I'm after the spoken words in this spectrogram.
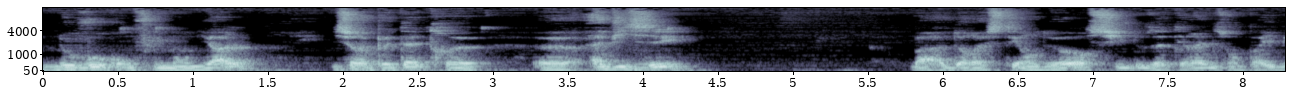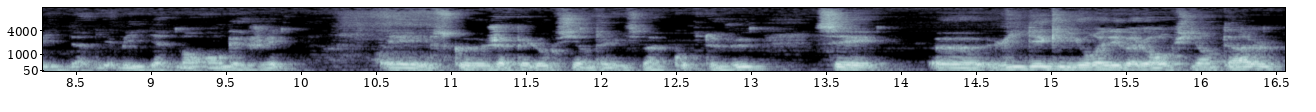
nouveau conflit mondial, il serait peut-être euh, avisé bah, de rester en dehors si nos intérêts ne sont pas immédiatement engagés. Et ce que j'appelle l'occidentalisme à courte vue, c'est euh, l'idée qu'il y aurait des valeurs occidentales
